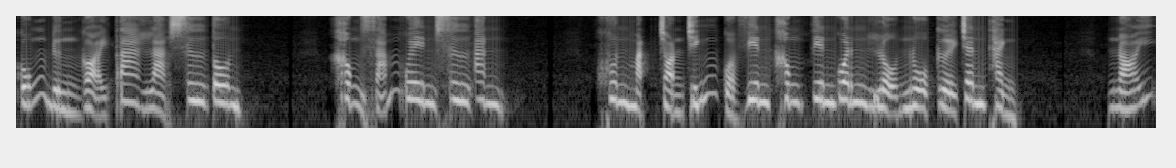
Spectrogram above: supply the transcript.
Cũng đừng gọi ta là sư tôn. Không dám quên sư ăn. Khuôn mặt tròn chính của viên không tiên quân lộ nụ cười chân thành. Nói.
